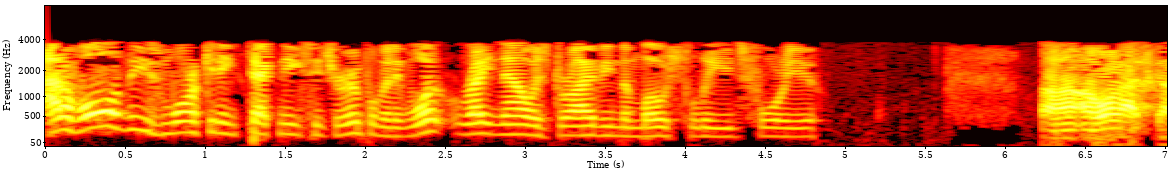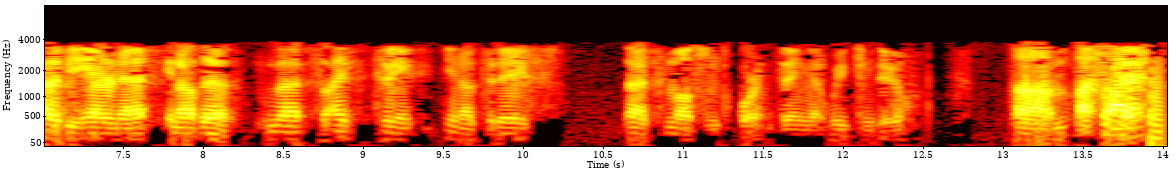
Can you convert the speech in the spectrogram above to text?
out of all of these marketing techniques that you're implementing, what right now is driving the most leads for you? Uh, well, that's got to be internet. You know, the that's I think you know today's that's the most important thing that we can do. Um, aside from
